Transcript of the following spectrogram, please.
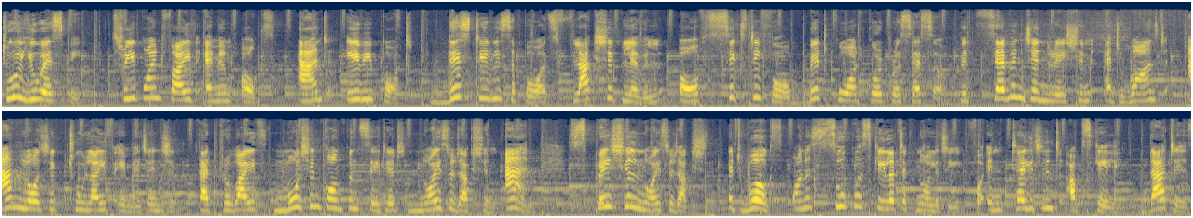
2 USB, 3.5 mm aux and AV port. This TV supports flagship level of 64-bit quad-core processor with 7th generation advanced Amlogic True Life image engine that provides motion compensated noise reduction and spatial noise reduction. It works on a superscaler technology for intelligent upscaling that is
